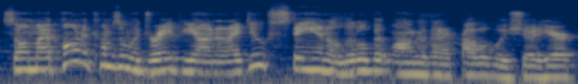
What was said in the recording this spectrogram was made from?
So my opponent comes in with Drapion, and I do stay in a little bit longer than I probably should here.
